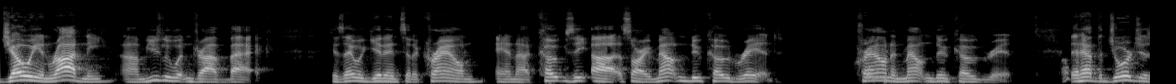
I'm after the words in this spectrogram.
Joey and Rodney um, usually wouldn't drive back because they would get into the Crown and uh, Coke Z. Uh, sorry, Mountain Dew Code Red, Crown and Mountain Dew Code Red. They'd have the Georgia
